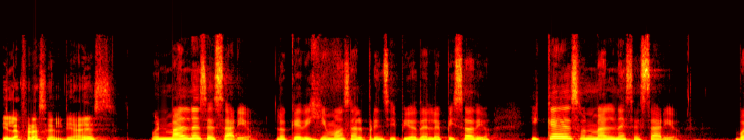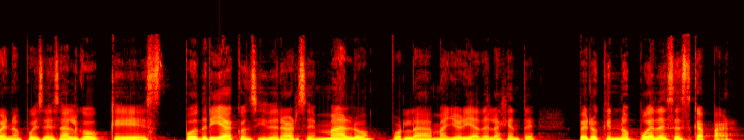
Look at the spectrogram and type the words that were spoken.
Y la frase del día es... Un mal necesario, lo que dijimos al principio del episodio. ¿Y qué es un mal necesario? Bueno, pues es algo que podría considerarse malo por la mayoría de la gente, pero que no puedes escapar.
